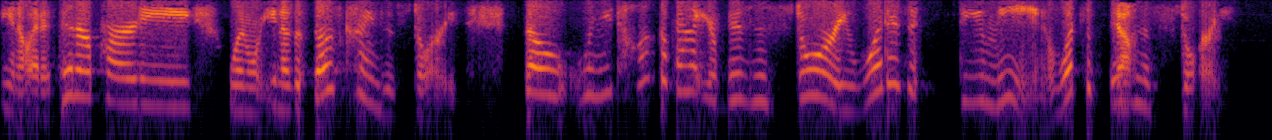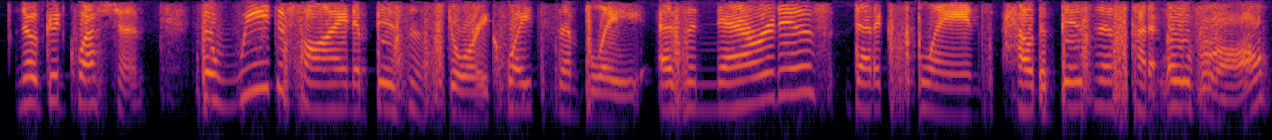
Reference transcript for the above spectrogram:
you know, at a dinner party, when we're, you know, those kinds of stories. So when you talk about your business story, what is it do you mean? What's a business yeah. story? No, good question. So we define a business story quite simply as a narrative that explains how the business kind of overall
